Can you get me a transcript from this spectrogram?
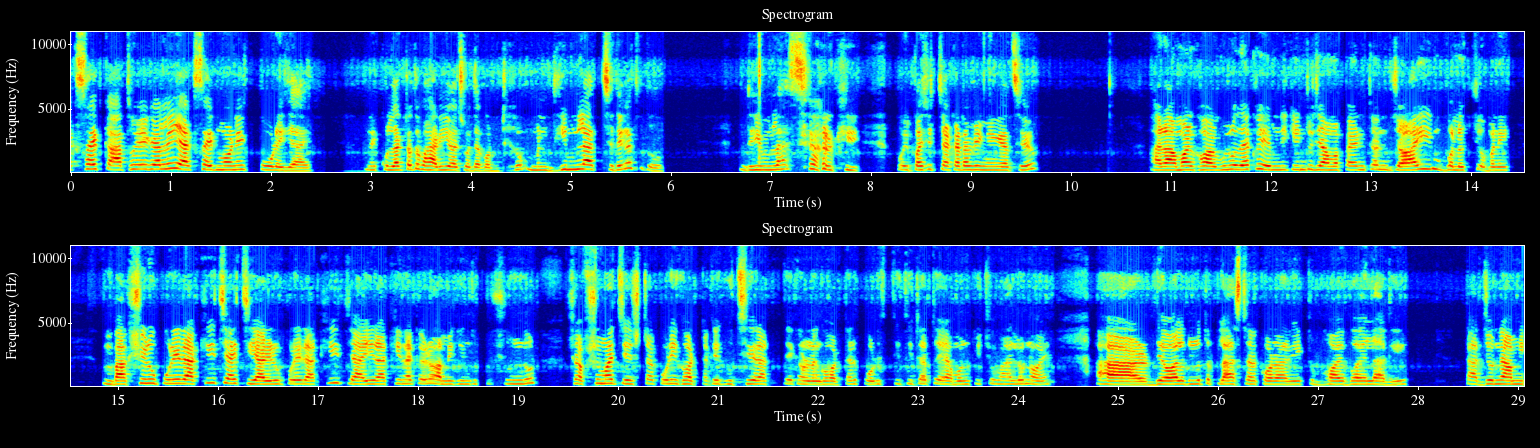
এক সাইড কাত হয়ে গেলেই এক সাইড মনে পড়ে যায়। মানে কুলারটা তো ভারী আছে, দেখো মানে ধিমলাচ্ছে দেখেছ তো? ধিমলাচ্ছে আর কি, ওই পাশের চাকাটা ভেঙে গেছে। আর আমার ঘরগুলো দেখো, এমনি কিন্তু জামা প্যান্ট ট্যান্ট যাই বলে মানে বাক্সের উপরে রাখি, চাই চেয়ারের উপরে রাখি, যাই রাখি না কেন আমি কিন্তু খুব সুন্দর। সবসময় চেষ্টা করি ঘরটাকে গুছিয়ে রাখতে, কেননা ঘরটার পরিস্থিতিটা তো এমন কিছু ভালো নয়। আর দেওয়ালগুলো তো প্লাস্টার করা একটু ভয় ভয় লাগে। তার জন্য আমি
